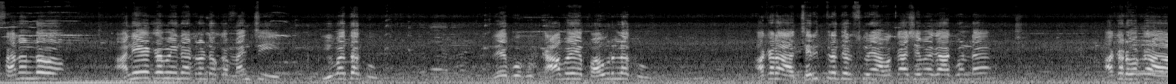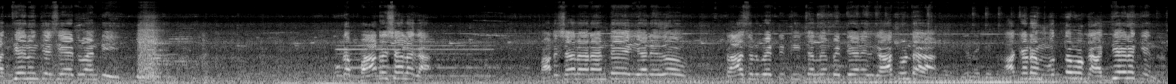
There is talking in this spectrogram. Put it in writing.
స్థలంలో అనేకమైనటువంటి ఒక మంచి యువతకు రేపు కాబోయే పౌరులకు అక్కడ చరిత్ర తెలుసుకునే అవకాశమే కాకుండా అక్కడ ఒక అధ్యయనం చేసేటువంటి ఒక పాఠశాలగా పాఠశాల అని అంటే ఇవాళ ఏదో క్లాసులు పెట్టి టీచర్లను పెట్టి అనేది కాకుండా అక్కడ మొత్తం ఒక అధ్యయన కేంద్రం.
